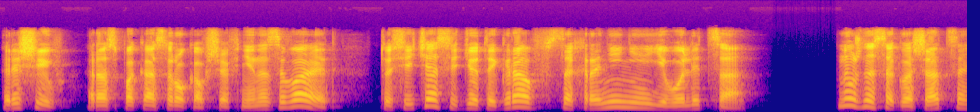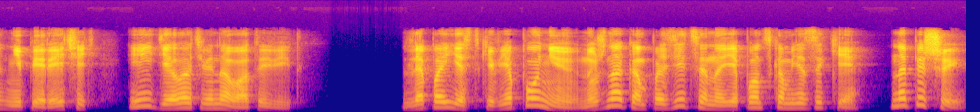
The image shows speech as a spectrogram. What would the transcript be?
решив, раз пока сроков шеф не называет, то сейчас идет игра в сохранение его лица. Нужно соглашаться, не перечить и делать виноватый вид. Для поездки в Японию нужна композиция на японском языке. Напиши.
